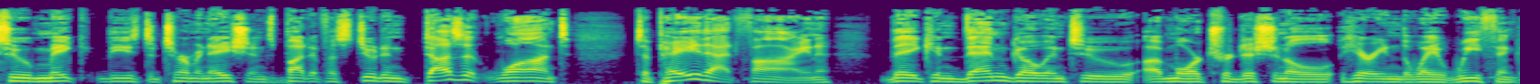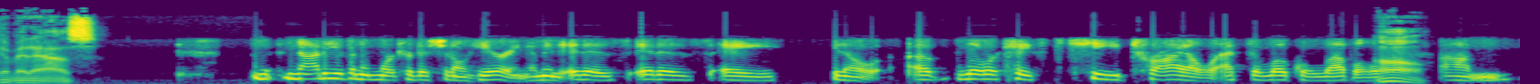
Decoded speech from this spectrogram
to make these determinations. But if a student doesn't want to pay that fine, they can then go into a more traditional hearing the way we think of it as. Not even a more traditional hearing. I mean, it is it is a you know a lowercase t trial at the local level. Oh. Um,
